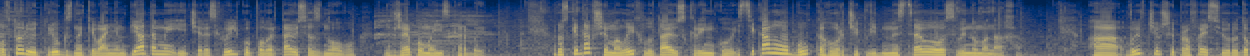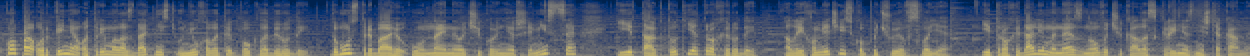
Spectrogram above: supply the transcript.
Повторюю трюк з накиванням п'ятами і через хвильку повертаюся знову, вже по мої скарби. Розкидавши малих, лутаю скриньку. Із цікавого був кагорчик від місцевого свиномонаха. А вивчивши професію рудокопа, оркиня отримала здатність унюхувати поклади руди. Тому стрибаю у найнеочікуваніше місце, і так, тут є трохи руди, але й хом'ячисько почує в своє. І трохи далі мене знову чекала скриня з ніштяками.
